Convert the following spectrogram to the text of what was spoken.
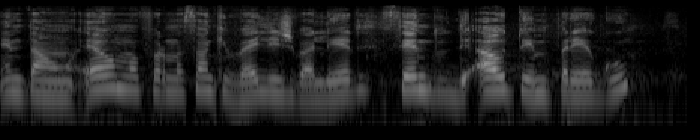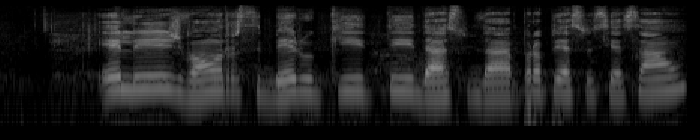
Então, é uma formação que vai lhes valer, sendo de autoemprego. Eles vão receber o kit da, da própria associação.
